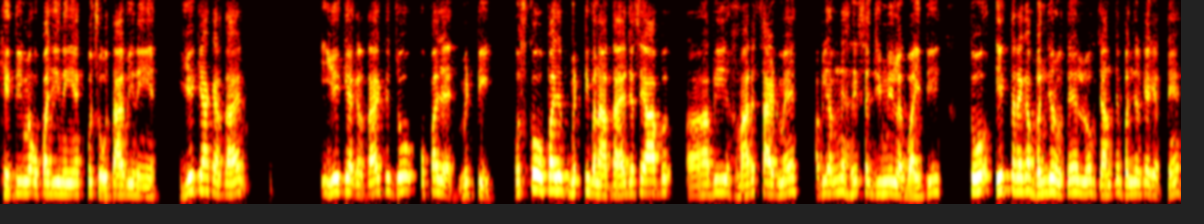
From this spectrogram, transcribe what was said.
खेती में उपज ही नहीं है, कुछ होता भी नहीं है। ये क्या करता है? ये क्या करता है कि जो उपज है, मिट्टी, उसको उपज मिट्टी बनाता है। जैसे आप अभी हमारे साइड में, अभी हमने हरी सजीवनी लगवाई थी तो एक तरह का बंजर होते हैं, लोग जानते हैं, बंजर क्या कहते हैं?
